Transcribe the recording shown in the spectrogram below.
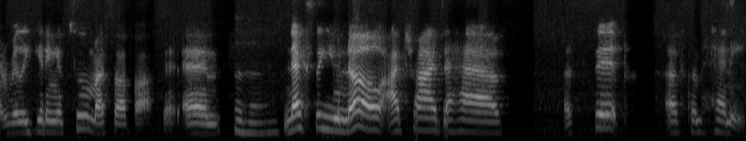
and really getting in tune myself often. And mm-hmm. next thing you know, I tried to have a sip of some henny.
